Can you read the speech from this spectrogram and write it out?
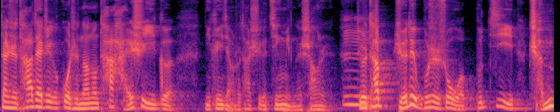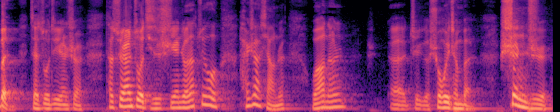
但是他在这个过程当中，他还是一个，你可以讲说他是一个精明的商人，就是他绝对不是说我不计成本在做这件事儿。他虽然做几次实验之后，他最后还是要想着我要能，呃，这个收回成本，甚至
